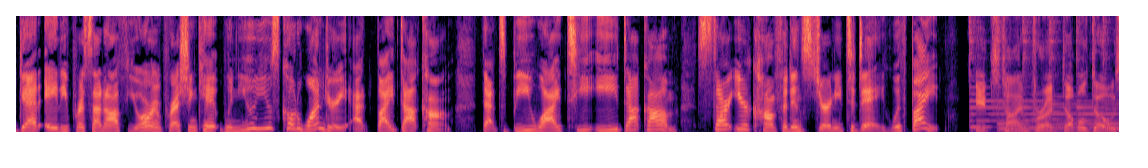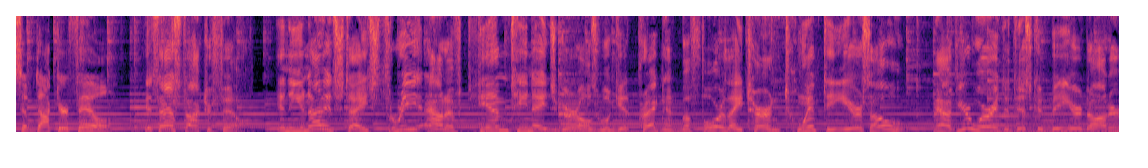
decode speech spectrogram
Get 80% off your impression kit when you use code WONDERY at Byte.com. That's B-Y-T-E dot com. Start your confidence journey today with Byte. It's time for a double dose of Dr. Phil. It's Ask Dr. Phil. In the United States, three out of 10 teenage girls will get pregnant before they turn 20 years old. Now, if you're worried that this could be your daughter,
